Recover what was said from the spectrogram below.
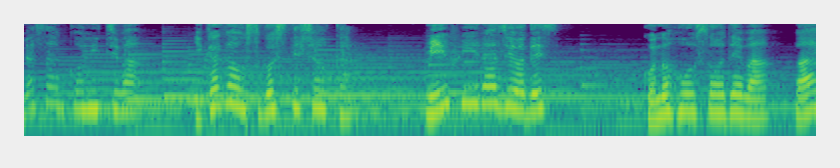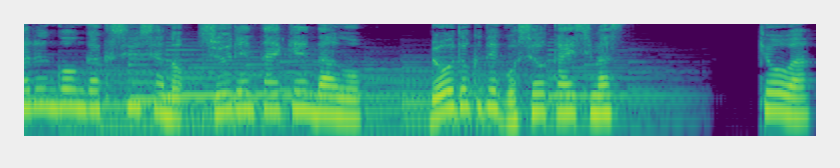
皆さんこんにちは。いかがお過ごしでしょうか？ミンフィーラジオです。この放送では、ファールンゴン学習者の修練体験談を朗読でご紹介します。今日は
